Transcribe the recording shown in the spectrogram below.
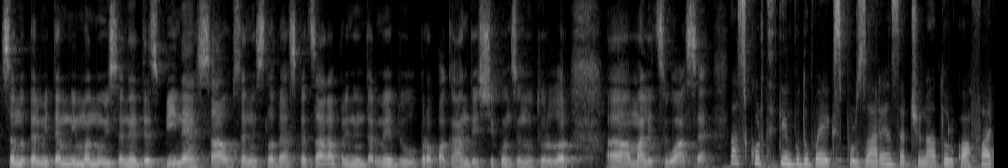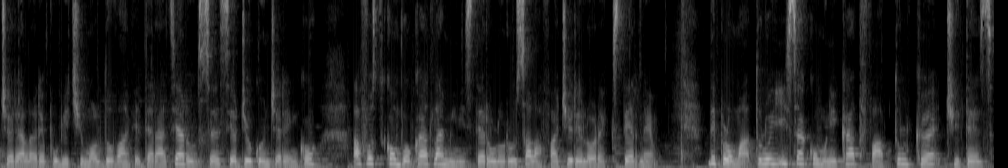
să nu permitem nimănui să ne dezbine sau să ne slăvească țara prin intermediul propagandei și conținuturilor uh, malițioase. La scurt timp după expulzare, însărcinatul cu afaceri al Republicii Moldova în Federația Rusă, Sergiu Goncerenko, a fost convocat la Ministerul Rus al Afacerilor Externe. Diplomatului i s-a comunicat faptul că, citez,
